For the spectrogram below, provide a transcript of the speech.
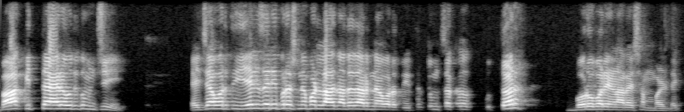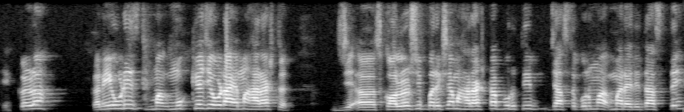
बा किती तयारी होती तुमची? याच्यावरती एक जरी प्रश्न पडला नात्या धरण्यावरती तर तुमचं उत्तर बरोबर येणार आहे शंभर टक्के. कळलं? कारण एवढीच मुख्य जेवढं आहे महाराष्ट्र स्कॉलरशिप परीक्षा महाराष्ट्रापुरती जास्त करून मर्यादित असते.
